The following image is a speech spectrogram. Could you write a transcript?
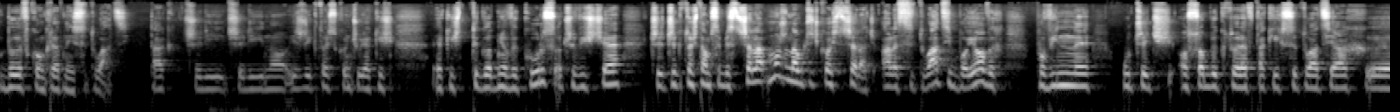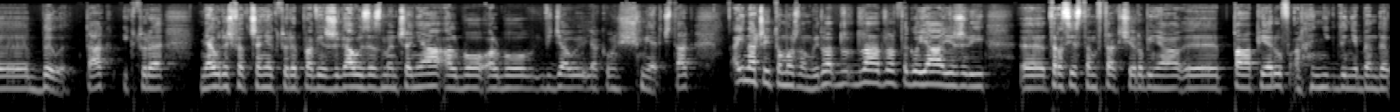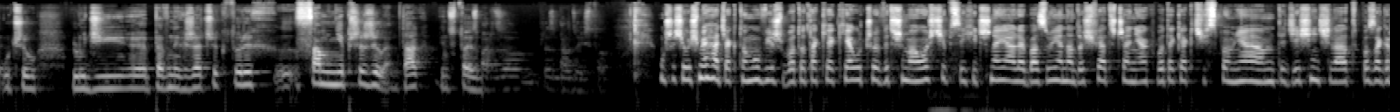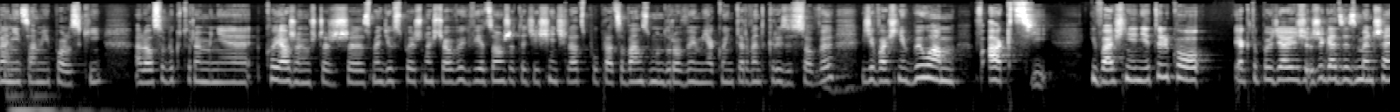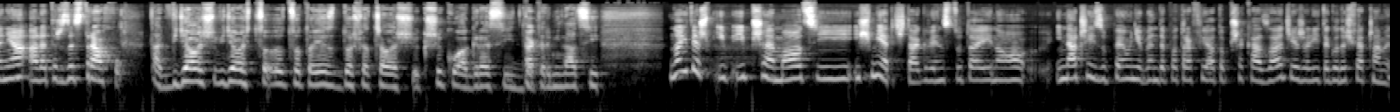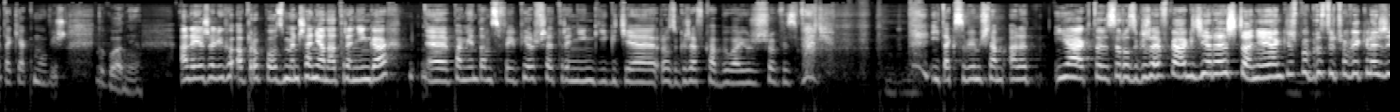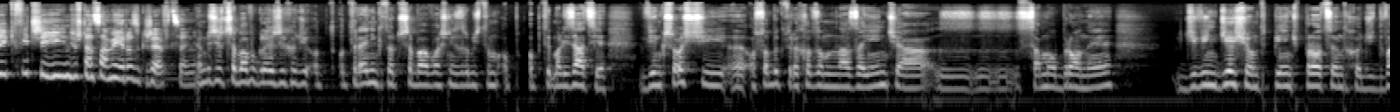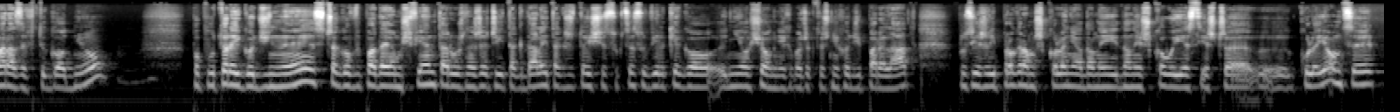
były w konkretnej sytuacji tak? Czyli, czyli no, jeżeli ktoś skończył jakiś, jakiś tygodniowy kurs, oczywiście, czy, czy ktoś tam sobie strzela, może nauczyć kogoś strzelać, ale sytuacji bojowych powinny uczyć osoby, które w takich sytuacjach y, były, tak? I które miały doświadczenia, które prawie żygały ze zmęczenia albo, albo widziały jakąś śmierć, tak? A inaczej to można mówić. Dla, dla, dlatego ja, jeżeli e, teraz jestem w trakcie robienia e, papierów, ale nigdy nie będę uczył ludzi e, pewnych rzeczy, których sam nie przeżyłem, tak? Więc to jest bardzo Muszę się uśmiechać, jak to mówisz, bo to tak jak ja uczę wytrzymałości psychicznej, ale bazuje na doświadczeniach, bo tak jak Ci wspomniałam, te 10 lat poza granicami Polski, ale osoby, które mnie kojarzą już też z mediów społecznościowych, wiedzą, że te 10 lat współpracowałam z mundurowymi jako interwent kryzysowy, mhm. gdzie właśnie byłam w akcji i właśnie nie tylko jak to powiedziałeś, żygać ze zmęczenia, ale też ze strachu. Tak, widziałaś, widziałaś co, co to jest, doświadczałaś krzyku, agresji, tak. determinacji. No i wiesz, i, i przemoc, i, i śmierć, tak? Więc tutaj no, inaczej zupełnie będę potrafiła to przekazać, jeżeli tego doświadczamy, tak jak mówisz. Dokładnie. Ale jeżeli a propos zmęczenia na treningach, e, pamiętam swoje pierwsze treningi, gdzie rozgrzewka była już wyzwaniem. I tak sobie myślałam, ale jak, to jest rozgrzewka, a gdzie reszta, nie? Jak już po prostu człowiek leży i kwiczy i już na samej rozgrzewce, nie? Ja myślę, że trzeba w ogóle, jeżeli chodzi o, o trening, to trzeba właśnie zrobić tą op optymalizację. W większości e, osoby, które chodzą na zajęcia z, z samoobrony, 95% chodzi dwa razy w tygodniu, po półtorej godziny, z czego wypadają święta, różne rzeczy i tak dalej, także tutaj się sukcesu wielkiego nie osiągnie, chyba że ktoś nie chodzi parę lat. Plus jeżeli program szkolenia danej, danej szkoły jest jeszcze y, kulejący,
